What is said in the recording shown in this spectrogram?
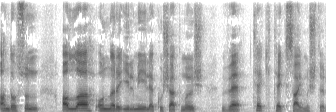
Andolsun Allah onları ilmiyle kuşatmış ve tek tek saymıştır.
